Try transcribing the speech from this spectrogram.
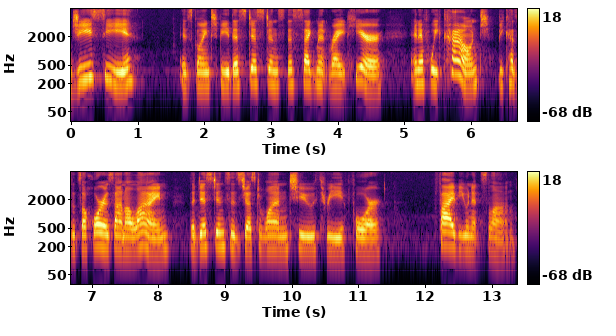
GC is going to be this distance, this segment right here, and if we count, because it's a horizontal line, the distance is just one, two, three, four, five units long.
